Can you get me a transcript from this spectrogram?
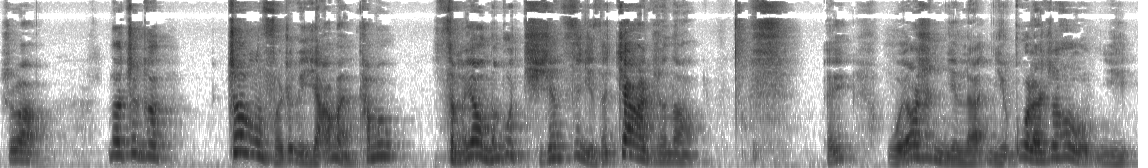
是吧？那这个政府这个衙门，他们怎么样能够体现自己的价值呢？哎，我要是你来，你过来之后，你。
